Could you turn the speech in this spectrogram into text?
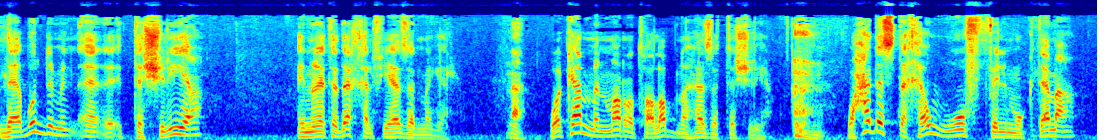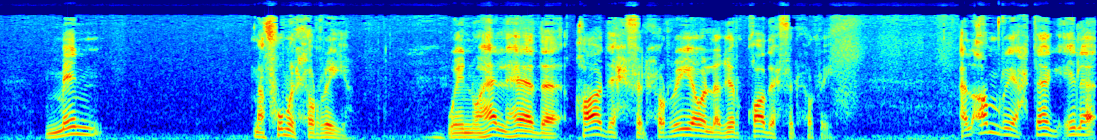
لابد من آه، التشريع إنه يتدخل في هذا المجال. نعم. وكم من مرة طالبنا هذا التشريع؟ وحدث تخوف في المجتمع من مفهوم الحرية وإنه هل هذا قادح في الحرية ولا غير قادح في الحرية؟ الأمر يحتاج إلى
